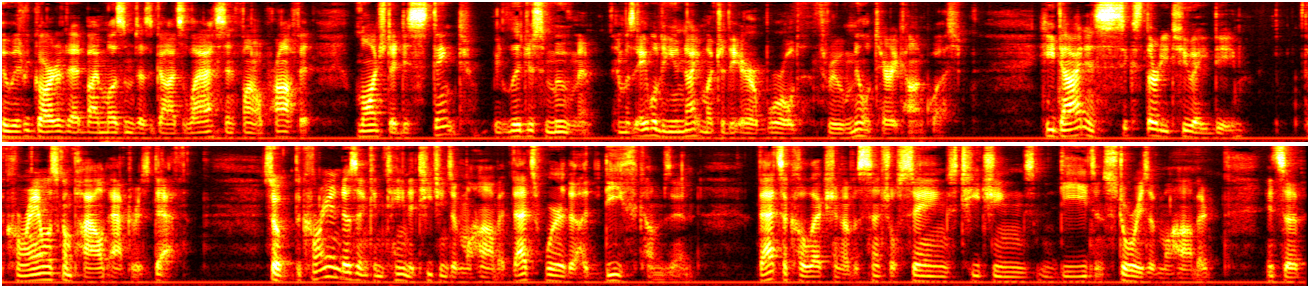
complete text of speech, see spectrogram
who is regarded by Muslims as God's last and final prophet, launched a distinct religious movement and was able to unite much of the Arab world through military conquest. He died in 632 AD. The Quran was compiled after his death. So the Quran doesn't contain the teachings of Muhammad. That's where the Hadith comes in. That's a collection of essential sayings, teachings, deeds, and stories of Muhammad. It's a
